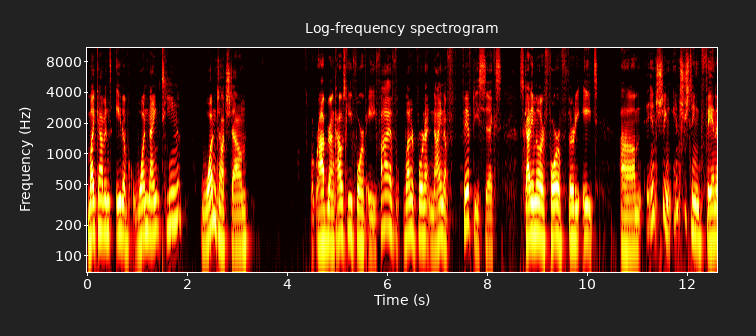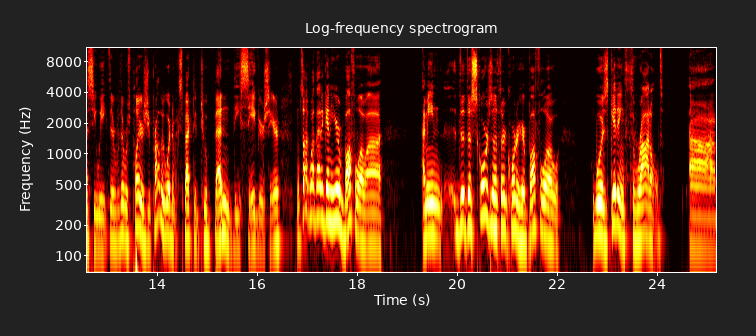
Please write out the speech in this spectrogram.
Mike Evans, 8 of 119, one touchdown. Rob Gronkowski, 4 of 85. Leonard Fournette, 9 of 56. Scotty Miller, 4 of 38. Um, interesting, interesting fantasy week. There, there was players you probably wouldn't have expected to have been the saviors here. We'll talk about that again here in Buffalo. Uh, I mean, the the scores in the third quarter here, Buffalo was getting throttled. Uh,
